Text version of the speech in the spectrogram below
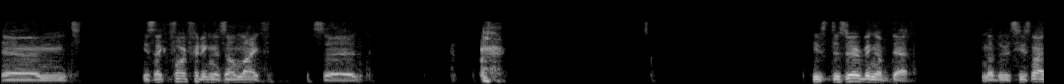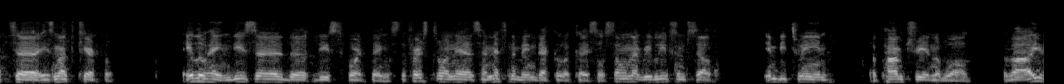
and he's like forfeiting his own life. It's a he's deserving of death. In other words, he's not uh, he's not careful. Eluhain, these are the these four things. The first one is Hanifna Dekalakaisel, someone that relieves himself in between a palm tree and the wall. Okay,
